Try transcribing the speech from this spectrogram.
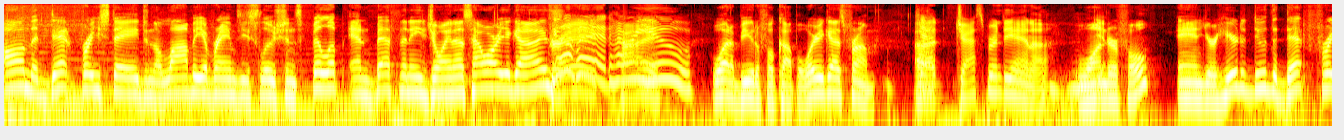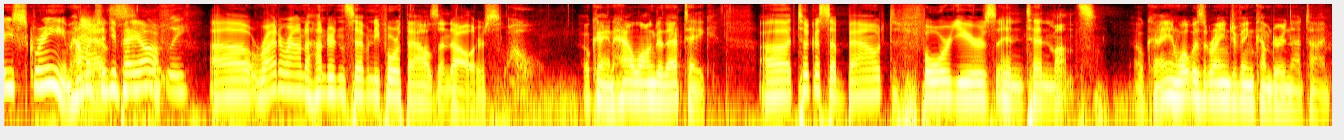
on the debt free stage in the lobby of Ramsey Solutions, Philip and Bethany join us. How are you guys? Good. How Hi. are you? What a beautiful couple. Where are you guys from? Uh, Jasper, Indiana. Wonderful. And you're here to do the debt free scream. How much did you pay off? Uh, right around $174,000. Whoa. Okay, and how long did that take? Uh, it took us about four years and 10 months. Okay, and what was the range of income during that time?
